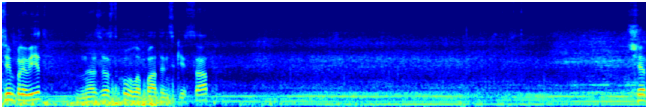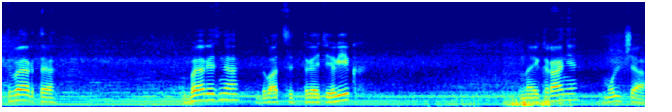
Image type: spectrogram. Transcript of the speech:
Всім привіт! На зв'язку Лопатинський сад. Четверте березня, 23 рік. На екрані мульча.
